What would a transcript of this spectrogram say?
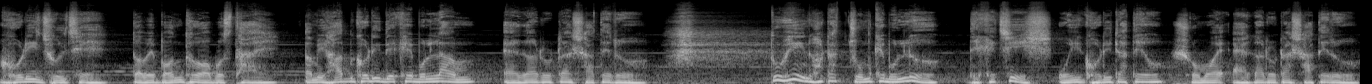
ঘড়ি ঝুলছে, তবে বন্ধ অবস্থায়। আমি হাত ঘড়ি দেখে বললাম, এগারোটা সতেরো। তুহিন হঠাৎ চমকে বলল, দেখেছিস, ওই ঘড়িটাতেও সময় এগারোটা সতেরো।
